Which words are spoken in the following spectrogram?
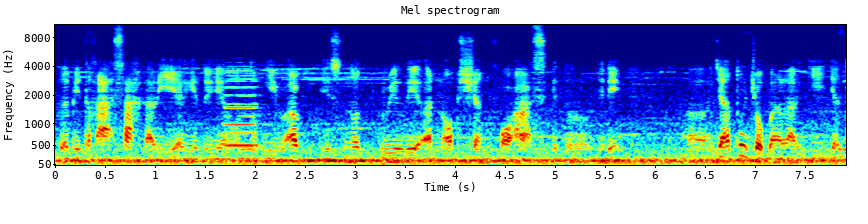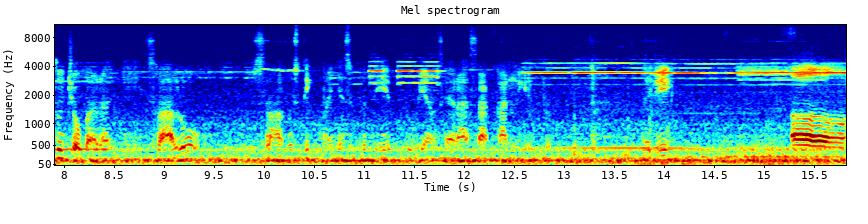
lebih terasah kali ya gitu ya. Untuk give up is not really an option for us gitu loh. Jadi uh, jatuh coba lagi jatuh coba lagi. Selalu selalu stigmanya seperti itu yang saya rasakan gitu. Jadi uh,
